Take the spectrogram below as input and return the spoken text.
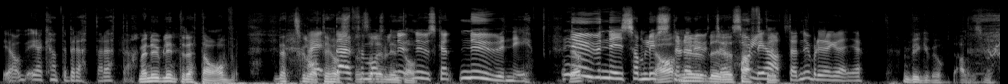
Jag, jag kan inte berätta detta. Men nu blir inte detta av. Det skulle vara till hösten så det blir inte nu, av. nu, ska, nu ni, nu Ja. ni som lyssnar Ja, där ute, det håll i hatten, nu blir det grejer. Nu bygger vi upp det alldeles mycket.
